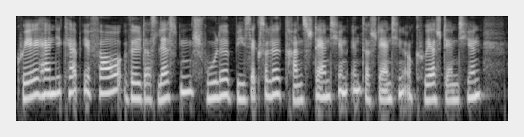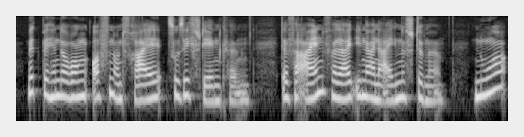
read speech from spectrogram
Queer Handicap e.V. will, dass Lesben, Schwule, Bisexuelle, Transsternchen, Intersternchen und Queersternchen mit Behinderung offen und frei zu sich stehen können. Der Verein verleiht ihnen eine eigene Stimme. Nur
